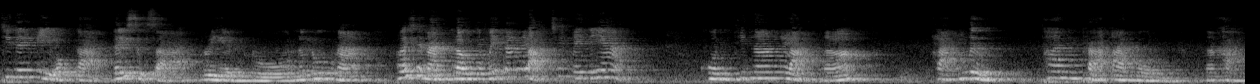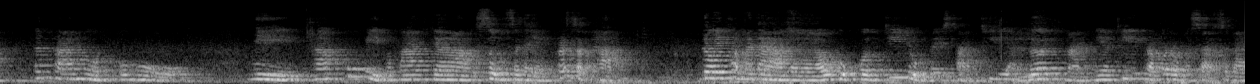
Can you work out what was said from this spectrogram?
ที่ได้มีโอกาสได้ศึกษาเรียนรู้นะลูกนะ เพราะฉะนั้นเราจะไม่นั่งหลับใช่ไหมเนี่ย คนที่นั่งหลับนะ ครั้งหนึ่ง ท่านพระอานนท์นะคะ ท่านพระอานนท์โอ้โห มีพระผู้มีพระภาคเจ้าทรงแสดงพระสัทธรรมโดยธรรมดาแล้วบุคคลที่อยู่ในสถานที่อันเลิศนั้นเนี่ยที่พระบรมศาสดา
